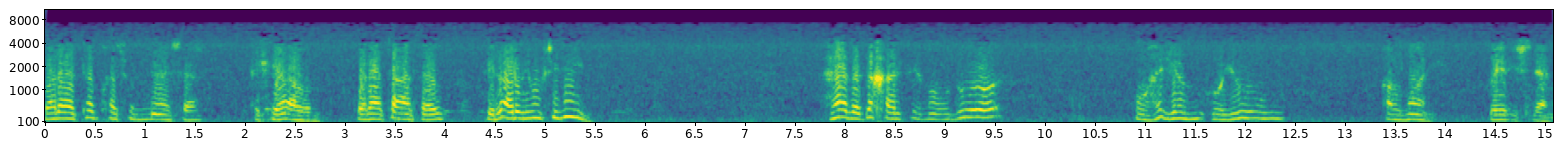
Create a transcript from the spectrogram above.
ولا تبخسوا الناس أشياءهم ولا تعثوا في الأرض مفسدين. هذا دخل في الموضوع وهجم هجوم ألماني غير إسلامي.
